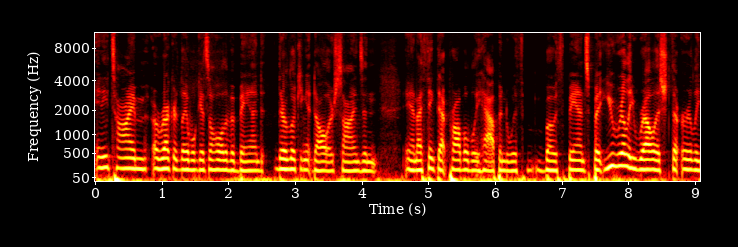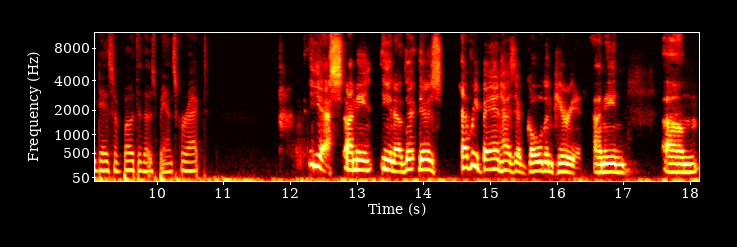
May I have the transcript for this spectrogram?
anytime a record label gets a hold of a band, they're looking at dollar signs and and I think that probably happened with both bands. But you really relished the early days of both of those bands, correct? Yes, I mean, you know, there, there's every band has their golden period. I mean, um,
